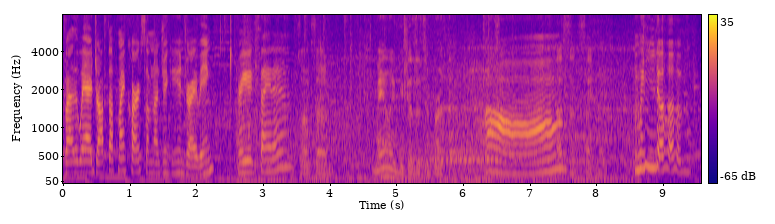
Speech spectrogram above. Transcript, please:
By the way, I dropped off my car so I'm not drinking and driving. Are you excited? So excited. Mainly because it's your birthday. Aww. the excitement. We love.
